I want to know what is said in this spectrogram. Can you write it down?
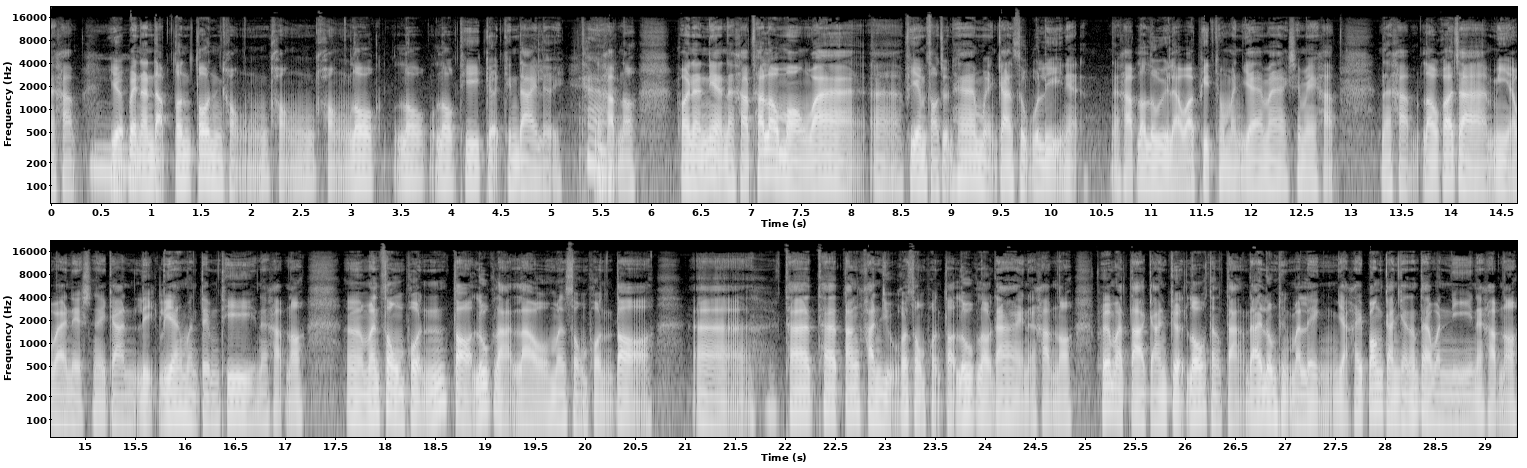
นะครับ เยอะเป็นอันดับต้นๆของของของโลกโลกโลกที่เกิดขึ้นได้เลยนะครับเนาะเพราะนั้นเนี่ยนะครับถ้าเรามองว่า PM 2.5 เหมือนการสูบบุหรี่เนี่ยนะครับเรารู้อยู่แล้วว่าพิษของมันแย่มากใช่ไหมครับนะครับ เราก็จะมี awareness ในการหลีกเลี่ยงมันเต็มที่นะครับเนาะมันส่งผลต่อลูกหลานเรา มันส่งผลต่อ ถ้าถ้าตั้งครรภ์อยู่ก็ส่งผลต่อลูกเราได้นะครับเนาะเพิ่มอัตราการเกิดโรคต่างๆ ได้รวมถึงมะเร็ง อยากให้ป้องกันกันตั้งแต่วันนี้นะครับเนาะ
